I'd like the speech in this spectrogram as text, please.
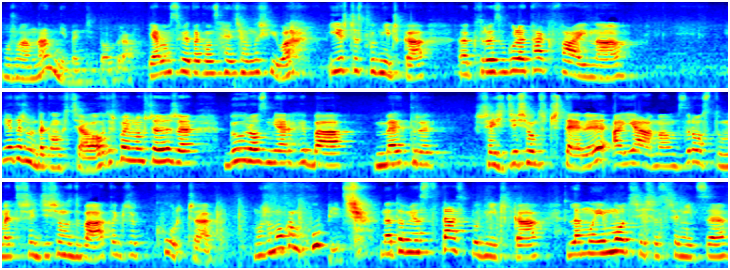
Może ona na mnie będzie dobra. Ja bym sobie taką z chęcią nosiła. I jeszcze spódniczka, która jest w ogóle tak fajna. Ja też bym taką chciała, chociaż powiem wam szczerze, że był rozmiar chyba metr 64, a ja mam wzrostu 1,62 m, także kurczę, może mogłam kupić. Natomiast ta spódniczka dla mojej młodszej siostrzenicy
